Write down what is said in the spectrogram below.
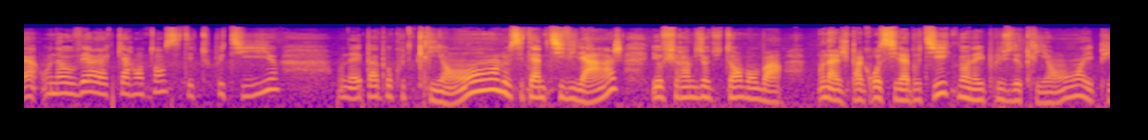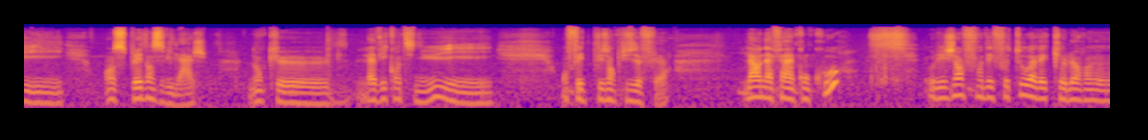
Ben, on a ouvert il y a 40 ans, c'était tout petit. On n'avait pas beaucoup de clients, c'était un petit village. Et au fur et à mesure du temps, bon bah, on n'a pas grossi la boutique, mais on a eu plus de clients. Et puis, on se plaît dans ce village. Donc, euh, la vie continue et on fait de plus en plus de fleurs. Là, on a fait un concours où les gens font des photos avec leur euh,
